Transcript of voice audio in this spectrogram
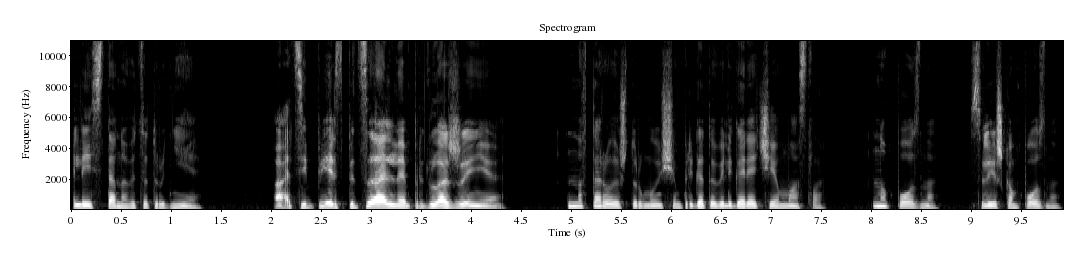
лезть становится труднее. «А теперь специальное предложение!» На второе штурмующим приготовили горячее масло. Но поздно, слишком поздно.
